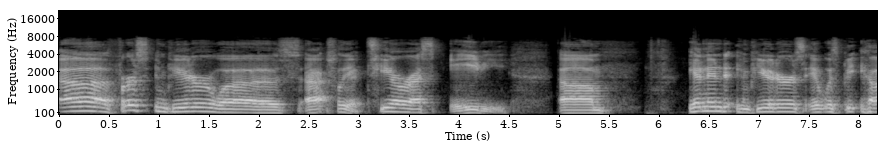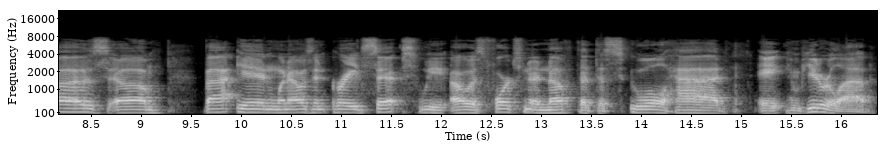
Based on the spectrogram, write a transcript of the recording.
Uh, first computer was actually a TRS 80. Um, getting into computers, it was because um, back in when I was in grade six, we I was fortunate enough that the school had a computer lab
